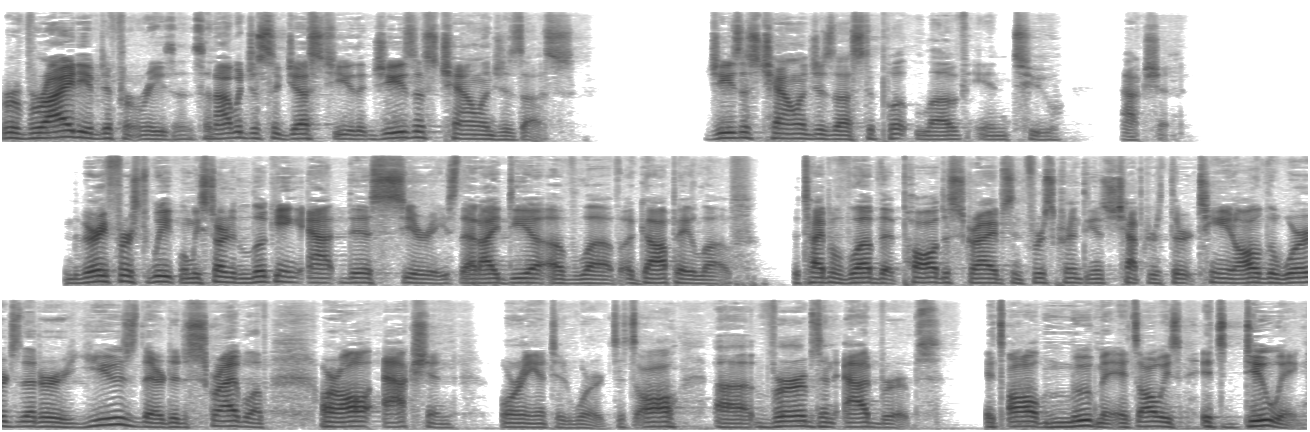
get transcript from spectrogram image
For a variety of different reasons. And I would just suggest to you that Jesus challenges us. Jesus challenges us to put love into action. In the very first week, when we started looking at this series, that idea of love, agape love, the type of love that Paul describes in 1 Corinthians chapter 13, all of the words that are used there to describe love are all action oriented words. It's all uh, verbs and adverbs. It's all movement. It's always, it's doing.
